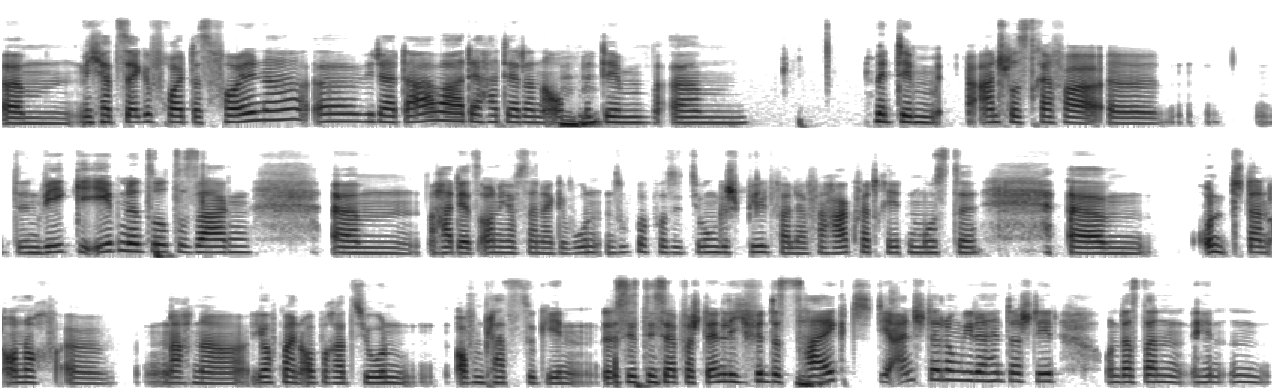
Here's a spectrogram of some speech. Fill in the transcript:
Ähm, mich hat sehr gefreut, dass Vollner äh, wieder da war. Der hat ja dann auch mhm. mit dem ähm, mit dem Anschlusstreffer äh, den Weg geebnet sozusagen. Ähm, hat jetzt auch nicht auf seiner gewohnten Superposition gespielt, weil er für Haag vertreten musste. Ähm, und dann auch noch äh, nach einer Jochbein-Operation auf den Platz zu gehen, das ist jetzt nicht selbstverständlich. Ich finde, das mhm. zeigt die Einstellung, die dahinter steht und dass dann hinten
